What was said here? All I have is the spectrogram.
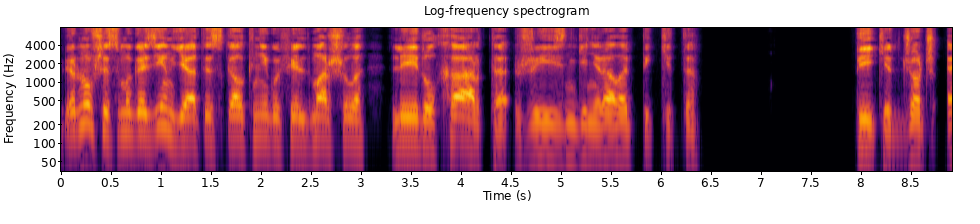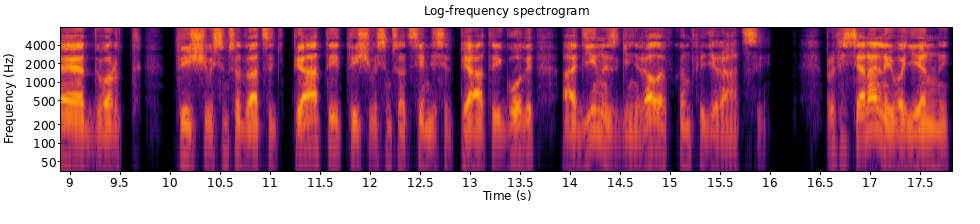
Вернувшись в магазин, я отыскал книгу фельдмаршала Лейдл Харта «Жизнь генерала Пиккета». Пикет Джордж Эдвард, 1825-1875 годы, один из генералов конфедерации. Профессиональный военный,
